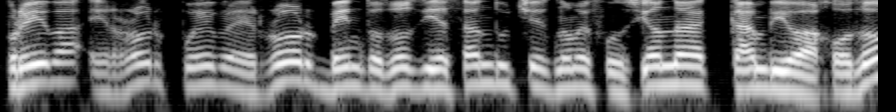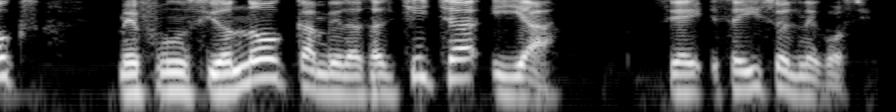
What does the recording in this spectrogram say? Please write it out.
prueba, error, prueba, error, vendo dos días sándwiches, no me funciona, cambio a hot me funcionó, cambio la salchicha y ya, se, hizo el negocio.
